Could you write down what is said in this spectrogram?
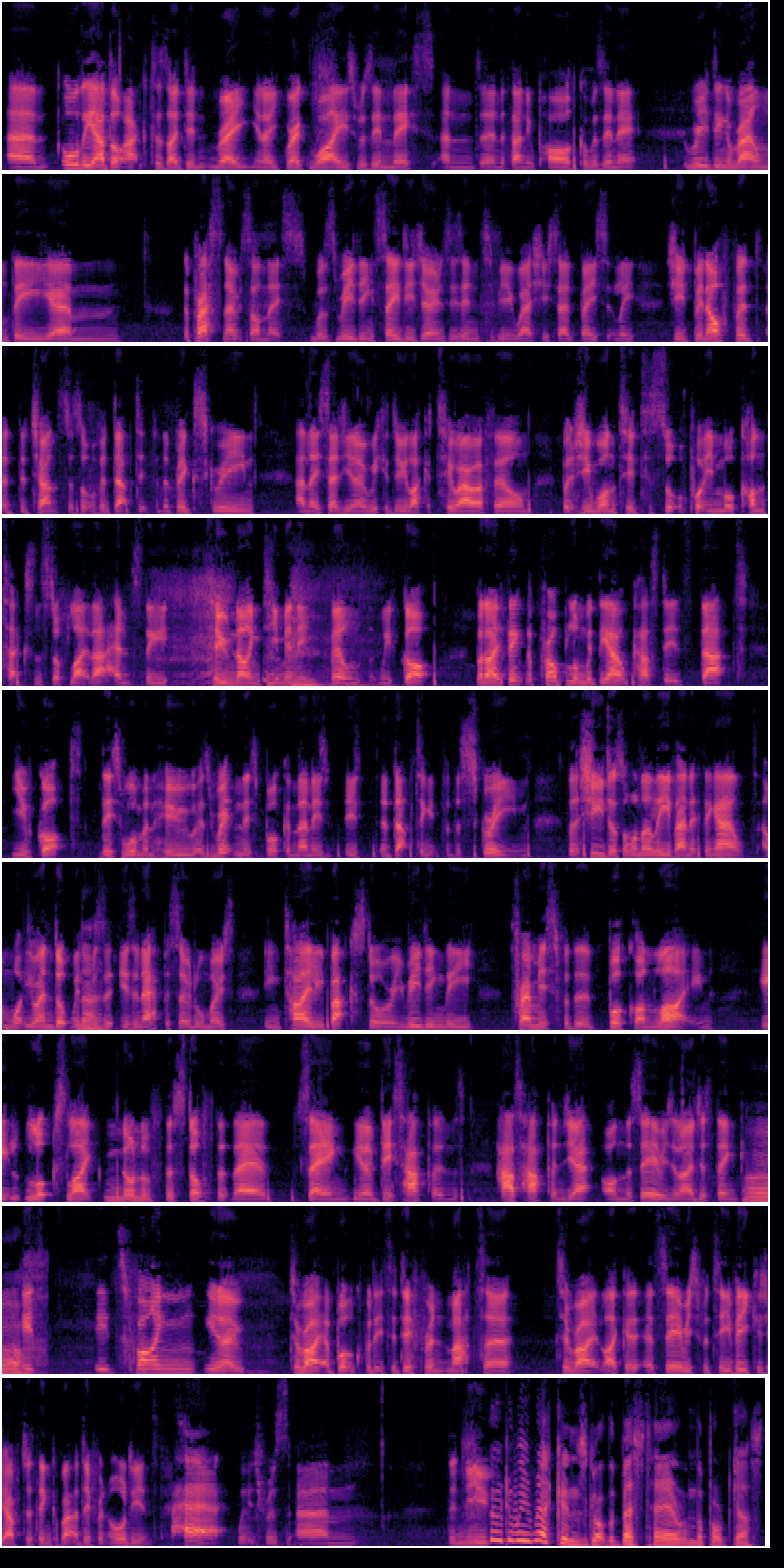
Um, all the adult actors I didn't rate. You know, Greg Wise was in this, and uh, Nathaniel Parker was in it. Reading around the um, the press notes on this was reading Sadie Jones's interview where she said basically she'd been offered uh, the chance to sort of adapt it for the big screen, and they said you know we could do like a two-hour film, but she wanted to sort of put in more context and stuff like that. Hence the two 90-minute films that we've got. But I think the problem with the Outcast is that you've got this woman who has written this book and then is is adapting it for the screen. That she doesn't want to leave anything out, and what you end up with No. is, is an episode almost entirely backstory. Reading the premise for the book online, it looks like none of the stuff that they're saying, you know, this happens, has happened yet on the series, and I just think Oh. it's it's fine, you know, to write a book, but it's a different matter to write like a, a series for TV because you have to think about a different audience. Hair, which was um, the new. Who do we reckon's got the best hair on the podcast?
